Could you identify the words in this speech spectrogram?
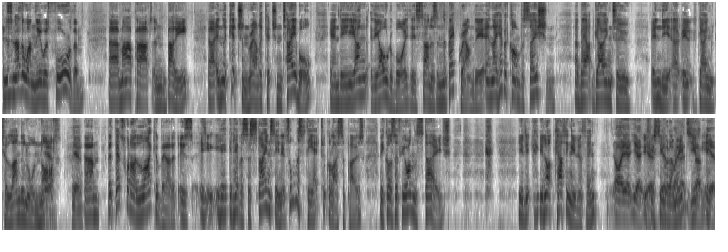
And there's another one there with four of them, uh, Marpart and Buddy, uh, in the kitchen, round a kitchen table, and the young, the older boy, their son, is in the background there, and they have a conversation about going to India, uh, going to London or not. Yeah. Um, but that's what I like about it is, is you- you can have a sustained scene. It's almost theatrical, I suppose, because if you're on the stage, you're not cutting anything. Oh yeah, yeah, If yeah. you see yeah, what I mean. done. yeah, yeah,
